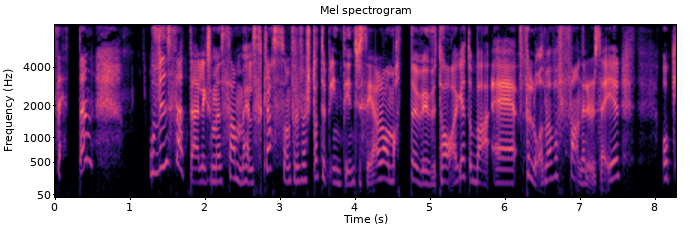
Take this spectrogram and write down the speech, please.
sätten. Och vi satt där liksom en samhällsklass som för det första typ inte är intresserad av matte överhuvudtaget och bara eh, förlåt men vad fan är det du säger? Och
